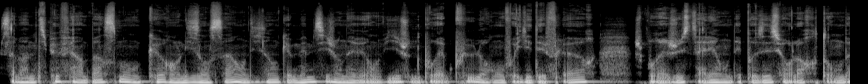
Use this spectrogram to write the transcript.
ça m'a un petit peu fait un pincement au cœur en lisant ça, en disant que même si j'en avais envie, je ne pourrais plus leur envoyer des fleurs, je pourrais juste aller en déposer sur leur tombe.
